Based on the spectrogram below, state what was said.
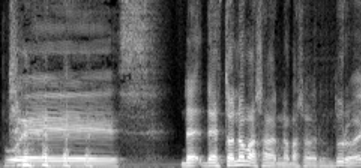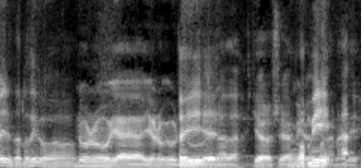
Pues... De, de esto no vas, a, no vas a ver un duro, ¿eh? Yo te lo digo. No, no, ya, ya, yo no veo Estoy, ningún de eh, nada. Yo no a no me mi- nadie.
